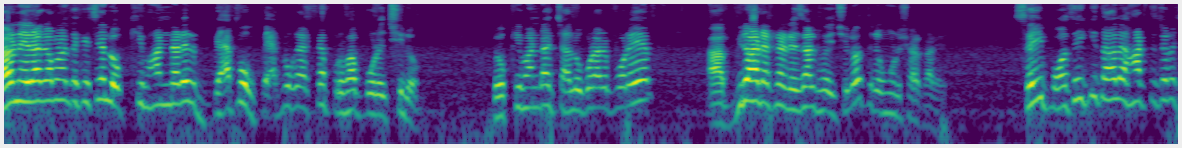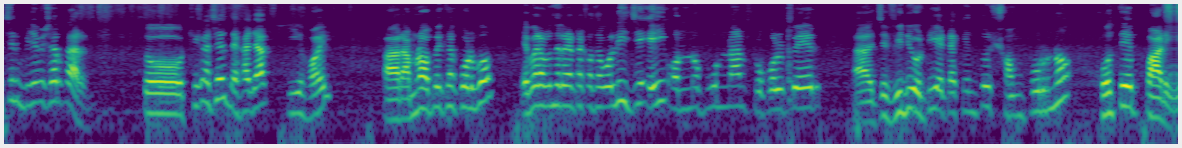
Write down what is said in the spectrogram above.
কারণ এর আগে আমরা দেখেছি লক্ষ্মী ভাণ্ডারের ব্যাপক ব্যাপক একটা প্রভাব পড়েছিল। লক্ষ্মী ভাণ্ডার চালু করার পরে বিরাট একটা রেজাল্ট হয়েছিল তৃণমূল সরকারের। সেই পথেই কি তাহলে হাঁটতে চলেছেন বিজেপি সরকার? তো ঠিক আছে, দেখা যাক কি হয়। আর আমরা অপেক্ষা করব। এবার আপনাদের একটা কথা বলি যে এই অন্নপূর্ণা প্রকল্পের যে ভিডিওটি, এটা কিন্তু সম্পূর্ণ হতে পারে।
